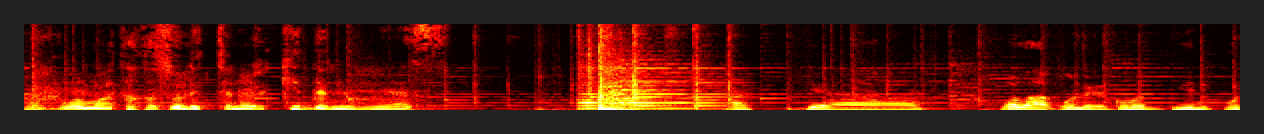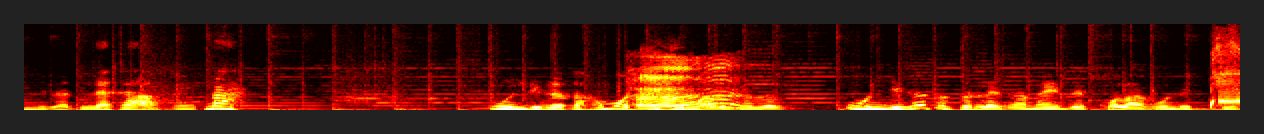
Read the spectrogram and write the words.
না, আমার মাথা তো চলেছে না কি দেখনু আমি আজ? আজকে কোলাকুলির কোনো দিন পঞ্জিকাত লেখা আছে? না পঞ্জিকা তো আমার দিদি মারা গেল? পঞ্জিকা তো লেখা নাই যে কোলাকুলির দিন?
